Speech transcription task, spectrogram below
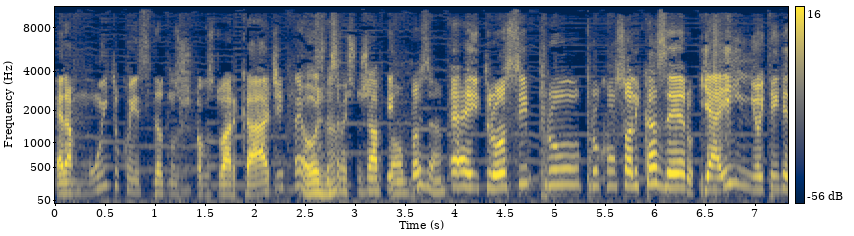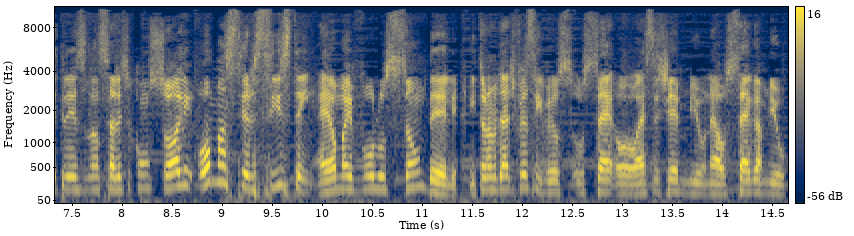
era muito conhecida nos jogos do arcade, Até hoje, né? Especialmente no Japão, pois é. é, e trouxe pro, pro console caseiro. E aí, em 83, lançaram esse console. O Master System é uma evolução dele. Então, na verdade, foi assim: veio o, o, o SG-1000, né? O Sega 1000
